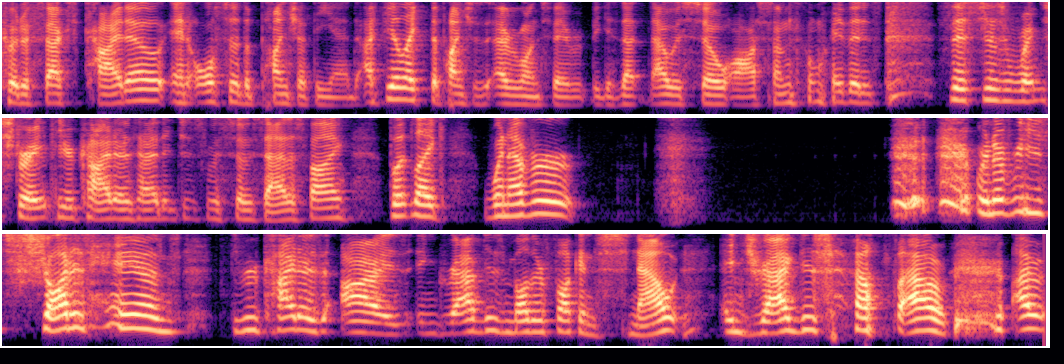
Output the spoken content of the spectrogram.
could affect Kaido and also the punch at the end. I feel like the punch is everyone's favorite because that that was so awesome. The way that his fist just went straight through Kaido's head, it just was so satisfying. But like whenever whenever he shot his hands through Kaido's eyes and grabbed his motherfucking snout and dragged himself out. I,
